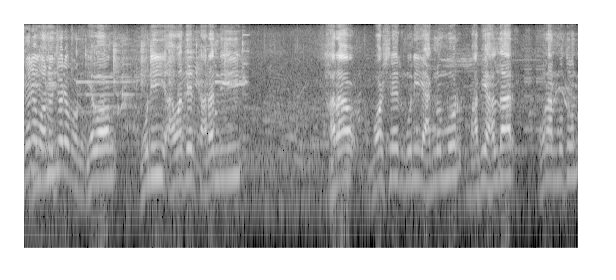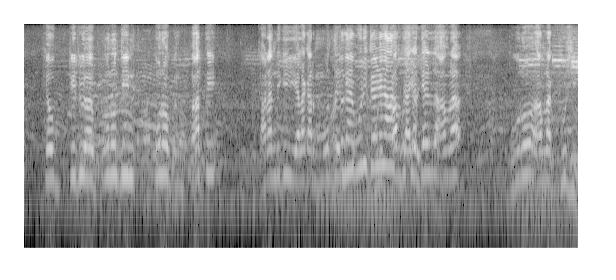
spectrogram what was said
জোরে বলো জোরে বলো। এবং উনি আমাদের কাটান্দি সারা বর্ষের উনি এক নম্বর বাপি হালদার ওনার মতন কেউ কিছু কোনো দিন কোনো প্রার্থী কাটান্দিঘি এলাকার মধ্যে সব জায়গাতে আমরা পুরো আমরা খুশি।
